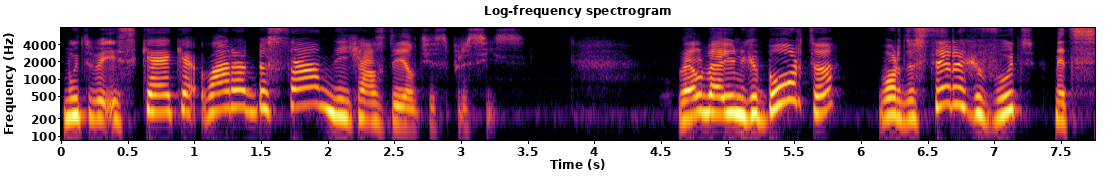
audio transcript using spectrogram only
moeten we eens kijken waaruit bestaan die gasdeeltjes precies. Wel, bij hun geboorte worden sterren gevoed met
